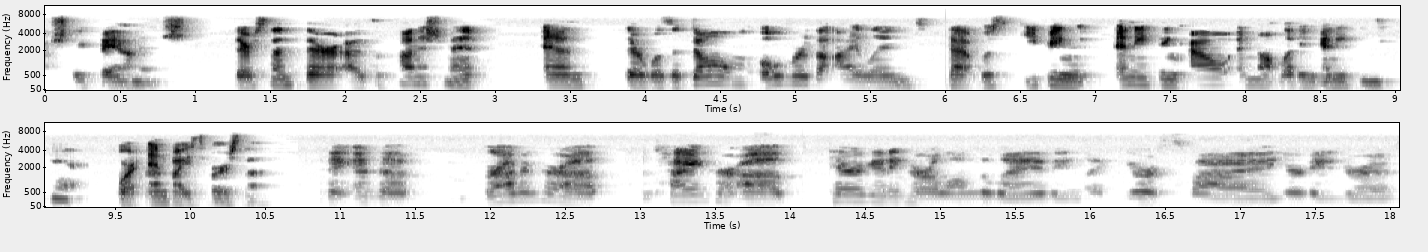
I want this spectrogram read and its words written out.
actually banished. They're sent there as a punishment, and there was a dome over the island that was keeping anything out and not letting anything in, or and vice versa. They end up grabbing her up, tying her up, interrogating her along the way, being like, You're a spy, you're dangerous.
